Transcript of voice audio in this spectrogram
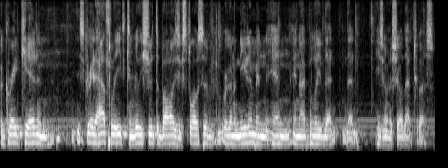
a, a, great kid, and he's a great athlete. Can really shoot the ball. He's explosive. We're going to need him, and and and I believe that that he's going to show that to us.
